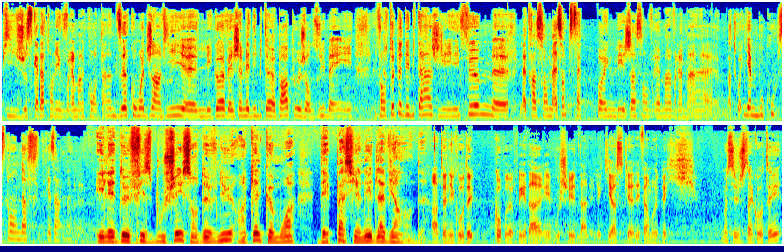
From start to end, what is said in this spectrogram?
Puis jusqu'à date, on est vraiment content de dire qu'au mois de janvier, euh, les gars avaient jamais débité un port, puis aujourd'hui, ben ils font tout le débitage, ils fument, euh, la transformation, puis ça pogne. Les gens sont vraiment, vraiment... Euh, en tout cas, ils aiment beaucoup ce qu'on offre présentement. Et les deux fils bouchers sont devenus, en quelques mois, des passionnés de la viande. Anthony Côté, copropriétaire et boucher dans le kiosque des fermes de Becky. Moi, c'est juste à côté.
